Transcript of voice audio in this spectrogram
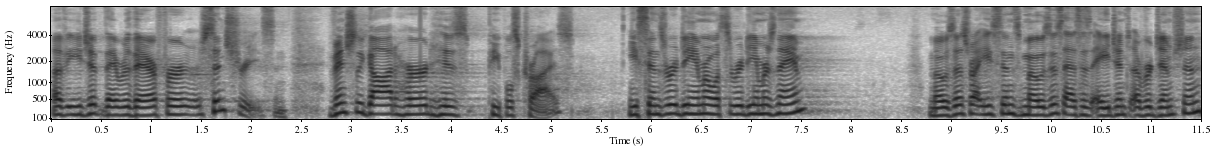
of Egypt, they were there for centuries. And eventually, God heard his people's cries. He sends a redeemer. What's the redeemer's name? Moses, right? He sends Moses as his agent of redemption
